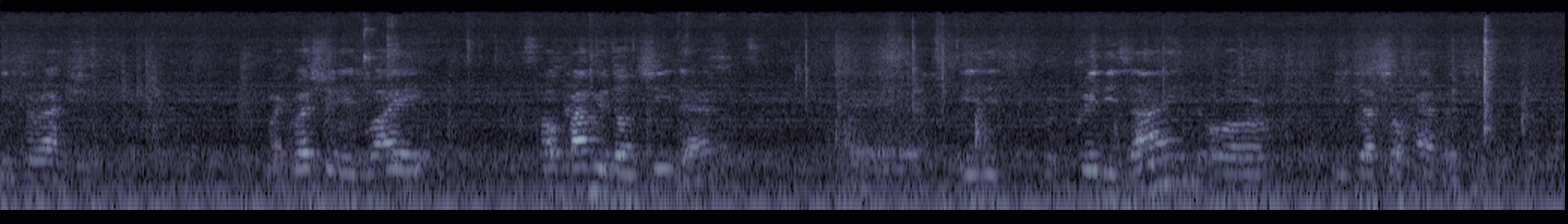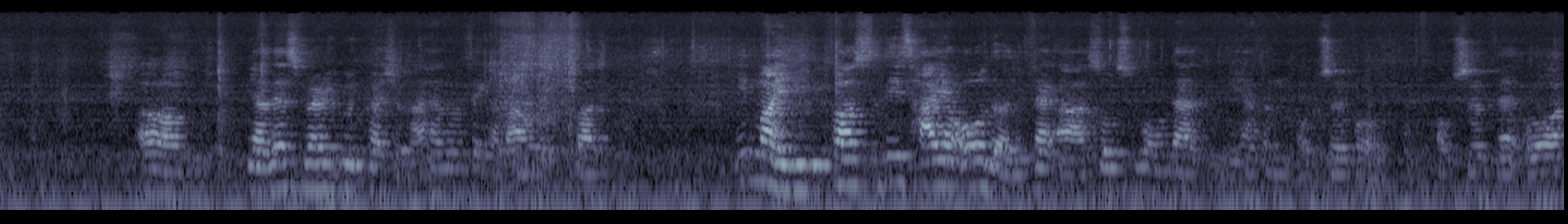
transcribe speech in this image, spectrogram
interaction. My question is why, how come you don't see that? Uh, Is it pre-designed or it just so happens? Um, yeah, that's very good question. I haven't think about it, but it might be because these higher order effects are so small that we haven't observed or observed that, or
